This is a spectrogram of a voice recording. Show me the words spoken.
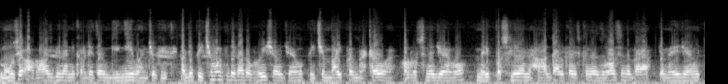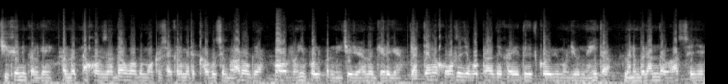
मुँह से आवाज़ भी ना निकल रही थी और गीगी बन चुकी थी। अब जब पीछे मुड़ के देखा तो वही शख्स जो है वो पीछे बाइक पर बैठा हुआ है और उसने जो है वो मेरी पसलियों में हाथ डालकर इसके अंदर ज़ोर से दबाया कि मेरी जो है वो चीखें निकल गई और मैं इतना खौफ ज़्यादा हुआ कि मोटरसाइकिल मेरे काबू से बाहर हो गया और वहीं पुल पर नीचे जो है मैं गिर गया। कहते हैं मैं खौफ से जब उठा, देखा इर्द गिर्द कोई भी मौजूद नहीं था। मैंने बुलंद आवाज़ से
